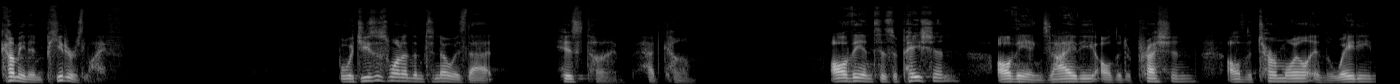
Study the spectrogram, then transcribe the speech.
coming in Peter's life. But what Jesus wanted them to know is that his time had come. All the anticipation, all the anxiety, all the depression, all the turmoil and the waiting.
